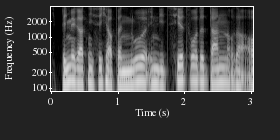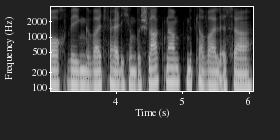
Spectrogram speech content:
ich bin mir gerade nicht sicher, ob er nur indiziert wurde dann oder auch wegen Gewaltverherrlichung beschlagnahmt. Mittlerweile ist er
